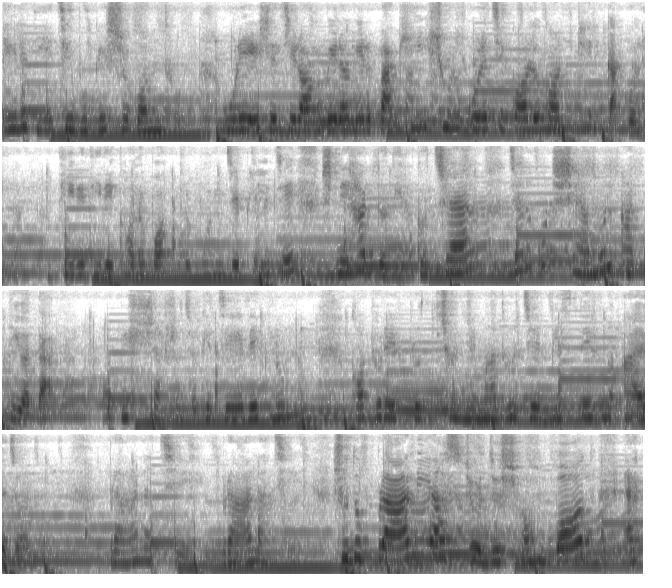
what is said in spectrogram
ঢেলে দিয়েছে বুকের সুগন্ধ। উড়ে এসেছে রং বেরঙের পাখি, শুরু করেছে কলকণ্ঠের কাকলি। ধীরে ধীরে ঘনপত্র পুঞ্জে ফেলেছে স্নেহার্দ দীর্ঘ যেন কোন শ্যামল আত্মীয়তা। অবিশ্বাস্য চোখে চেয়ে দেখলুম কঠোরের প্রচ্ছন্নে মাধুর্যের বিস্তীর্ণ আয়োজন। প্রাণ আছে প্রাণ আছে, শুধু প্রাণই আশ্চর্য সম্পদ, এক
